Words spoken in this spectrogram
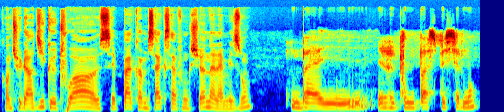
quand tu leur dis que toi euh, c'est pas comme ça que ça fonctionne à la maison? Bah ils, répondent pas spécialement.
